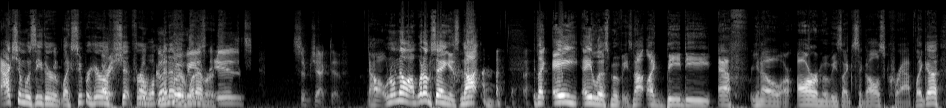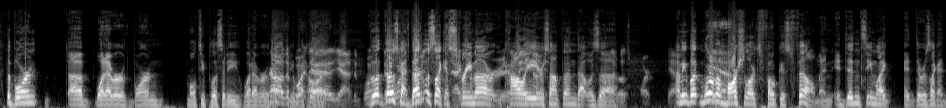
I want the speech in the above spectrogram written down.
action was either like superhero right, shit for so a minute or whatever. is subjective. No, no, no. What I'm saying is not like a a list movies, not like B, D, F, you know, or R movies like Seagal's crap. Like uh, the Bourne, uh, whatever, Bourne Multiplicity, whatever No, the you Bourne, want to call the, it. yeah, the But the those kinds. That was like a is Escrima or Kali or something. That was uh. part. Yeah. I mean, but more of a martial arts focused film, and it didn't seem like it, there was like a,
